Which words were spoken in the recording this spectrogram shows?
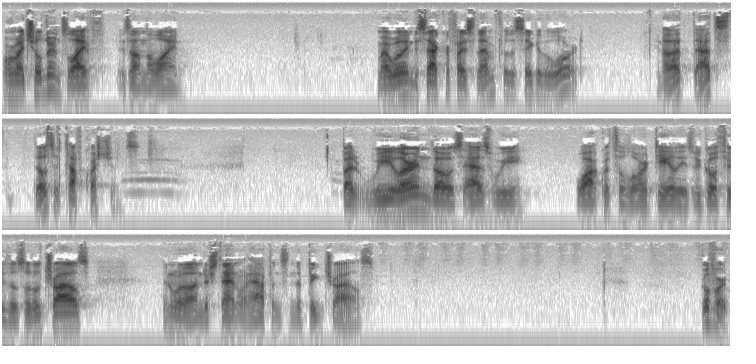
or my children's life is on the line. Am I willing to sacrifice them for the sake of the Lord? You know, that, that's those are tough questions. But we learn those as we walk with the Lord daily, as we go through those little trials, then we'll understand what happens in the big trials. Go for it.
